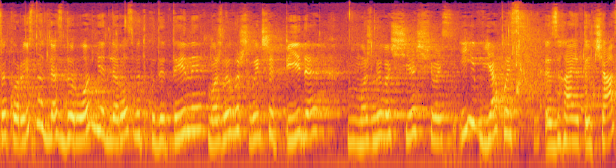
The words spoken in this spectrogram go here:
Це корисно для здоров'я, для розвитку дитини, можливо, швидше піде, можливо, ще щось. І якось згаяти час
